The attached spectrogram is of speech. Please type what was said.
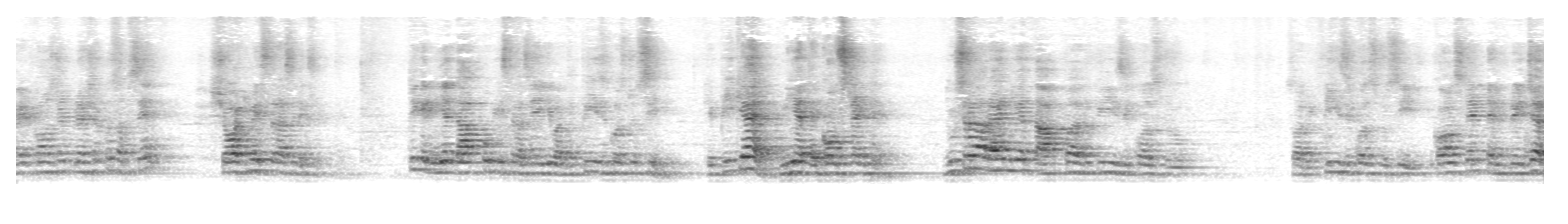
एट कांस्टेंट प्रेशर को सबसे शॉर्ट में इस तरह से लिख सकते हैं। ठीक है, नियत दाब को भी इस तरह से, एक बात है पी P टू C, कि P क्या है? नियत है कांस्टेंट है। दूसरा आ रहा है नियत ताप पर, P is equals to sorry T is equals to C constant temperature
